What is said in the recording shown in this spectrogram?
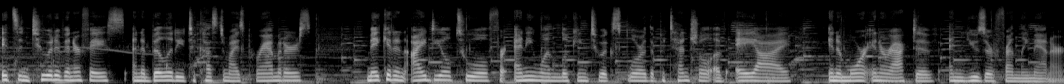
Its intuitive interface and ability to customize parameters make it an ideal tool for anyone looking to explore the potential of AI in a more interactive and user friendly manner.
